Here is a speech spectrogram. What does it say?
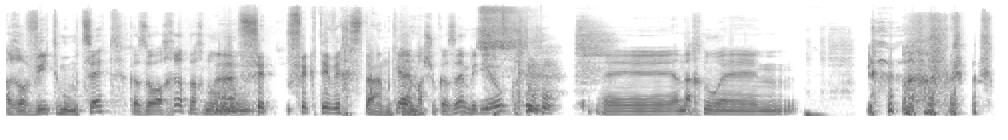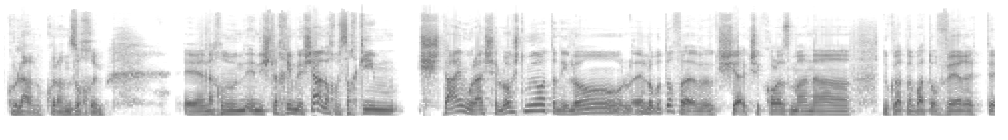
ערבית מומצאת כזו או אחרת אנחנו אה, פיק- פיקטיביכסטן כן כן. משהו כזה בדיוק. אה, אנחנו אה, כולנו כולנו זוכרים אנחנו נשלחים לשם אנחנו משחקים שתיים אולי שלוש דמויות אני לא לא, לא בטוח וכש, כשכל הזמן הנקודת מבט עוברת אה,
